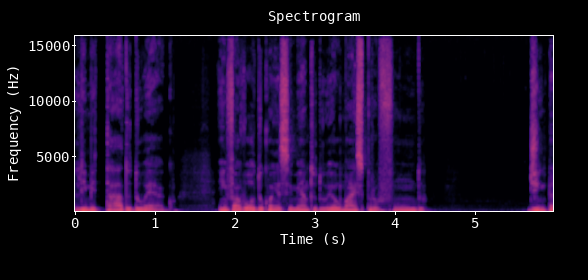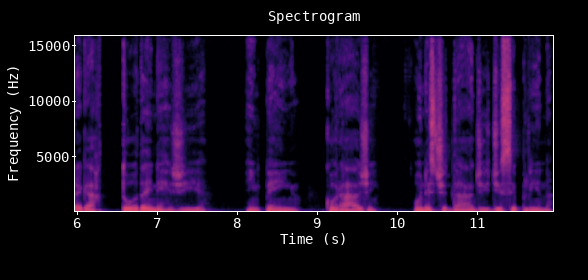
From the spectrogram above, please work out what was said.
limitado do ego em favor do conhecimento do eu mais profundo, de empregar toda a energia, empenho, coragem, honestidade e disciplina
